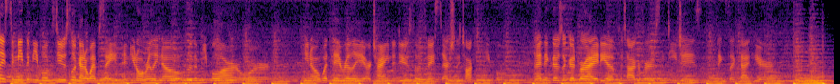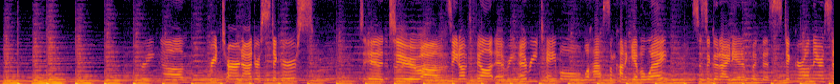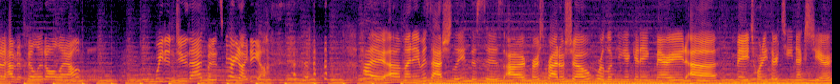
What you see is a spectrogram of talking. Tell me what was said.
Nice to meet the people because you just look at a website and you don't really know who the people are or you know what they really are trying to do. So it's nice to actually talk to people. And I think there's a good variety of photographers and DJs and things like that here. bring um, return address stickers to, to uh, so you don't have to fill out every every table will have some kind of giveaway. So it's a good idea to put this sticker on there instead of having to fill it all out. We didn't do that, but it's a great idea. Uh, my name is Ashley. This is our first bridal show. We're looking at getting married uh, May 2013 next year.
